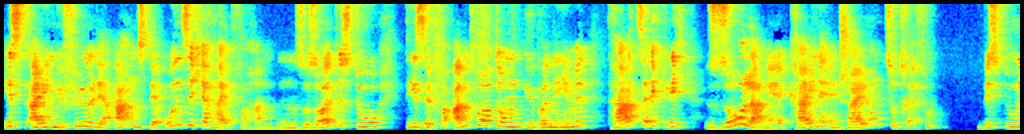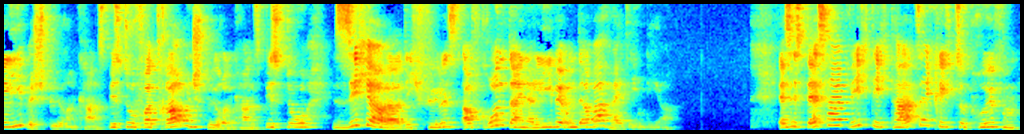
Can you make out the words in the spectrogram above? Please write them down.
Ist ein Gefühl der Angst, der Unsicherheit vorhanden, so solltest du diese Verantwortung übernehmen, tatsächlich so lange keine Entscheidung zu treffen, bis du Liebe spüren kannst, bis du Vertrauen spüren kannst, bis du sicher dich fühlst aufgrund deiner Liebe und der Wahrheit in dir. Es ist deshalb wichtig, tatsächlich zu prüfen,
